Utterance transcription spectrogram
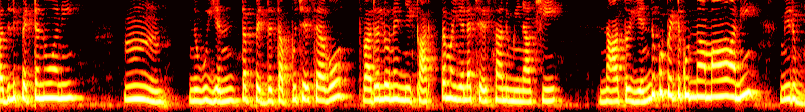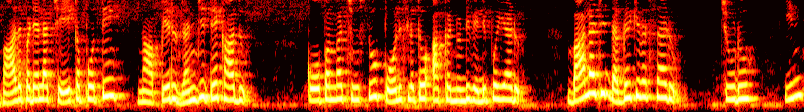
వదిలిపెట్టను అని. నువ్వు ఎంత పెద్ద తప్పు చేశావో త్వరలోనే నీకు అర్థమయ్యేలా చేస్తాను మీనాక్షి. నాతో ఎందుకు పెట్టుకున్నామా అని మీరు బాధపడేలా చేయకపోతే నా పేరు రంజితే కాదు. కోపంగా చూస్తూ పోలీసులతో అక్కడి నుండి వెళ్ళిపోయాడు. బాలాజీ దగ్గరికి వస్తాడు. చూడు ఇంత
